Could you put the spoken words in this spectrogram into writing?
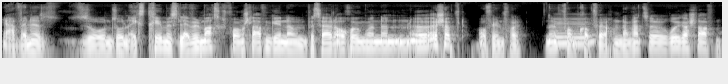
ja, wenn du so, so ein extremes Level machst vorm Schlafen gehen, dann bist du halt auch irgendwann dann äh, erschöpft, auf jeden Fall. Ne? Vom Mhm. Kopf her. Und dann kannst du ruhiger schlafen.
